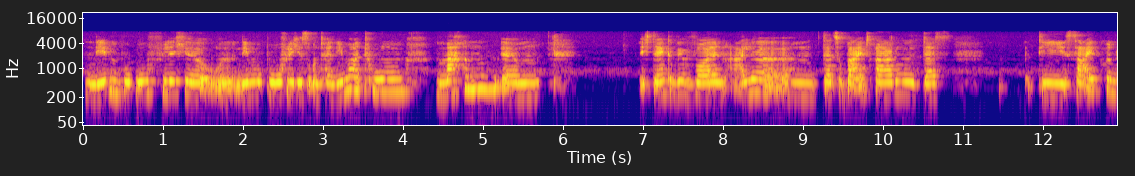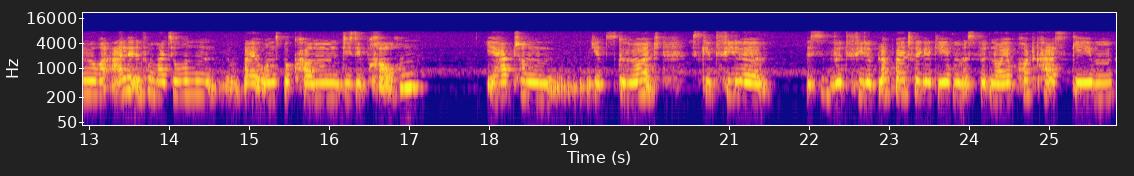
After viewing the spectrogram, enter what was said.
nebenberufliche, nebenberufliches Unternehmertum machen. Ähm, ich denke, wir wollen alle ähm, dazu beitragen, dass die Sidepreneure alle Informationen bei uns bekommen, die sie brauchen. Ihr habt schon jetzt gehört, es gibt viele, es wird viele Blogbeiträge geben, es wird neue Podcasts geben.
